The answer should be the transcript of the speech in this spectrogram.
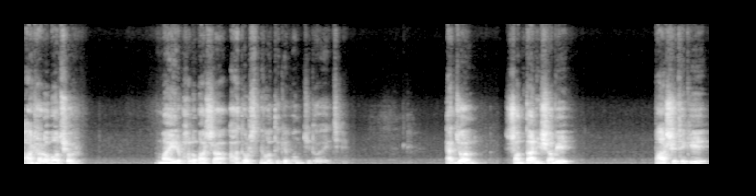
আঠারো বছর মায়ের ভালোবাসা, আদর, স্নেহ থেকে বঞ্চিত হয়েছে। একজন সন্তান হিসাবে পাশে থেকে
